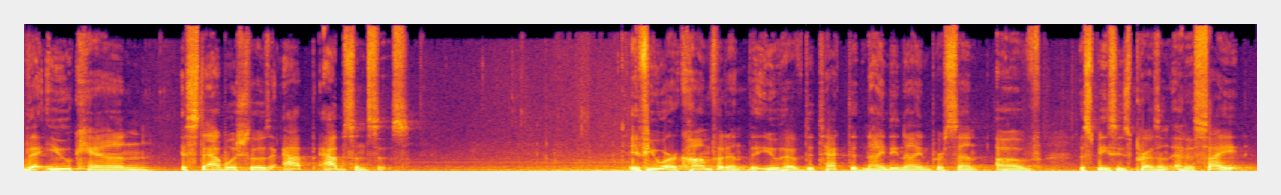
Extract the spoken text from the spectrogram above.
that you can establish those ab absences. If you are confident that you have detected 99% of the species present at a site,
